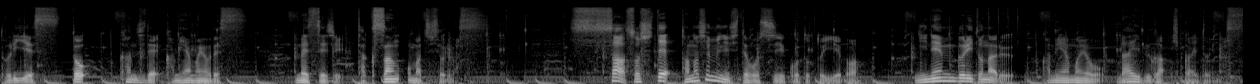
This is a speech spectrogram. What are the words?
鳥エスと漢字で神山用です。メッセージたくさんお待ちしております。さあそして楽しみにしてほしいことといえば2年ぶりとなる神山用ライブが控えております。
